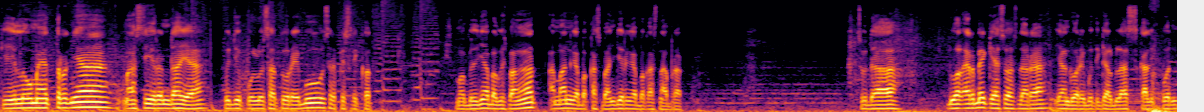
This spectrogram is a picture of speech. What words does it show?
kilometernya masih rendah ya 71.000 servis record. Mobilnya bagus banget aman nggak bekas banjir nggak bekas nabrak. Sudah dual airbag ya saudara yang 2013 sekalipun.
